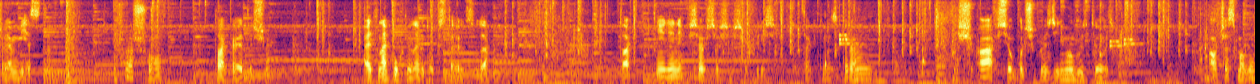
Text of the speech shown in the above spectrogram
прям место. Ну, хорошо. Так, а это что? А это на кухню, наверное, только ставится, да. Так, не-не-не, все, все, все, все, берись. Так, это мы забираем. Еще... А, все, больше гвоздей не могу сделать. А, вот сейчас могу.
